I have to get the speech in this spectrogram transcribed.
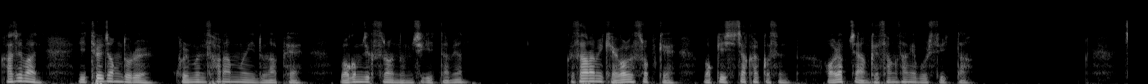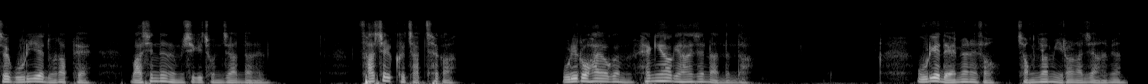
하지만 이틀 정도를 굶은 사람의 눈앞에 먹음직스러운 음식이 있다면 그 사람이 개걸스럽게 먹기 시작할 것은 어렵지 않게 상상해 볼 수 있다. 즉, 우리의 눈앞에 맛있는 음식이 존재한다는 사실 그 자체가 우리로 하여금 행위하게 하지는 않는다. 우리의 내면에서 정념이 일어나지 않으면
